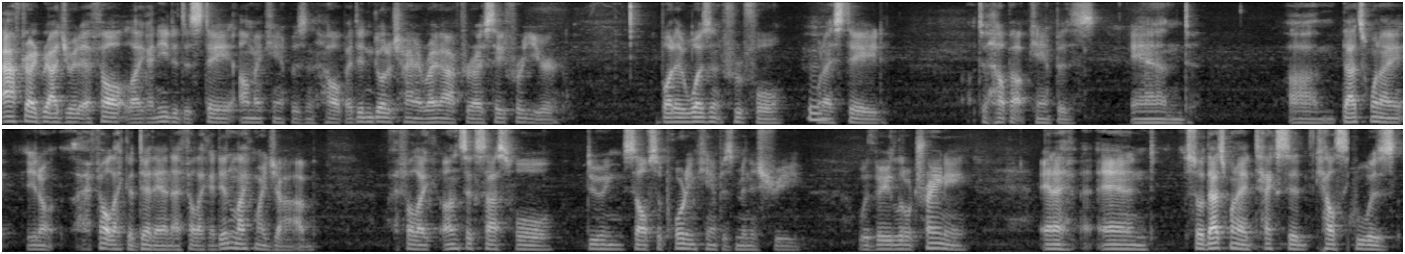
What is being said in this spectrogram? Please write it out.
after I graduated, I felt like I needed to stay on my campus and help. I didn't go to China right after. I stayed for a year, but it wasn't fruitful when I stayed to help out campus, and um, that's when I, you know, I felt like a dead end. I felt like I didn't like my job. I felt like unsuccessful doing self-supporting campus ministry with very little training, and I and so that's when I texted Kelsey, who was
